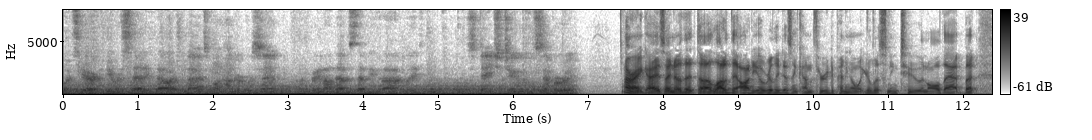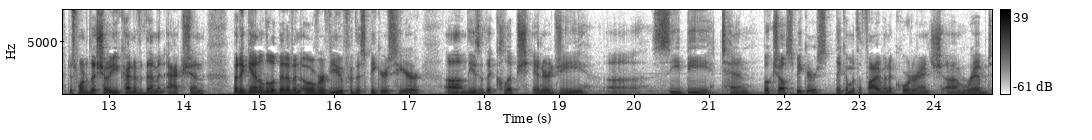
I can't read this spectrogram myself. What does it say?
What's your humor setting, TARS? That's 100%. Let's bring it on down to 75, please. Stage 2, separate. All right, guys, I know that uh, a lot of the audio really doesn't come through depending on what you're listening to and all that, but just wanted to show you kind of them in action. But again, a little bit of an overview for the speakers here. Um, these are the Klipsch Energy uh, CB10 bookshelf speakers. They come with a five and a quarter inch um, ribbed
